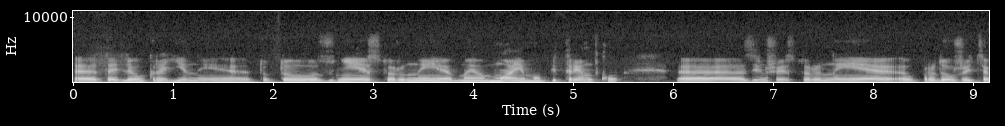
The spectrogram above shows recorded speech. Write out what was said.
та й для України. Тобто, з однієї сторони, ми маємо підтримку. е, З іншої сторони, е, продовжуються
